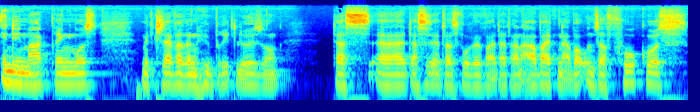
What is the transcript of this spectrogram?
in den Markt bringen muss mit cleveren Hybridlösungen. Das, äh, das ist etwas, wo wir weiter dran arbeiten. Aber unser Fokus,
